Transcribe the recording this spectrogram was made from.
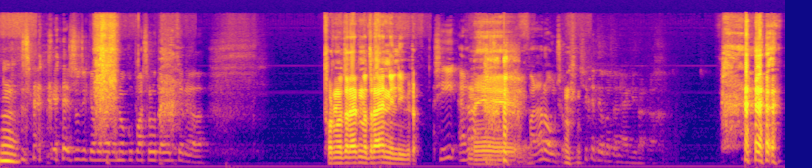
mm, Eso sí que es verdad que no ocupa absolutamente nada. Por no traer, no trae ni libro. Sí, es Me- gracioso. Pararos un segundo. Sí que tengo que tener aquí la caja.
